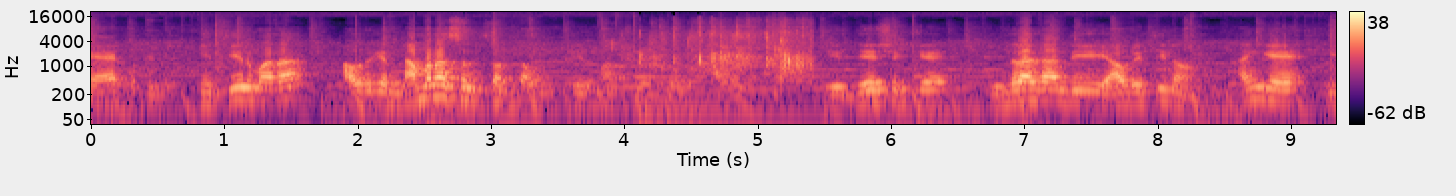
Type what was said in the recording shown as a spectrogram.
ನ್ಯಾಯ ಕೊಟ್ಟಿದ್ದೀವಿ. ಈ ತೀರ್ಮಾನ ಅವರಿಗೆ ನಮನ ಸಲ್ಲಿಸುವಂತ ಒಂದು ತೀರ್ಮಾನ. ಈ ದೇಶಕ್ಕೆ ಇಂದಿರಾ ಗಾಂಧಿ ಯಾವ ರೀತಿನೋ ಹಂಗೆ ಈ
